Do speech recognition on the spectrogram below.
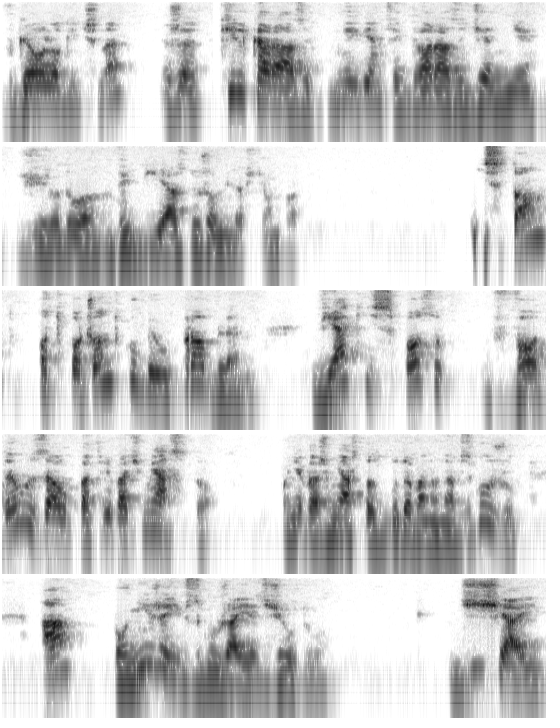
w geologiczne, że kilka razy, mniej więcej dwa razy dziennie źródło wybija z dużą ilością wody. I stąd od początku był problem, w jaki sposób w wodę zaopatrywać miasto, ponieważ miasto zbudowano na wzgórzu, a poniżej wzgórza jest źródło. Dzisiaj,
